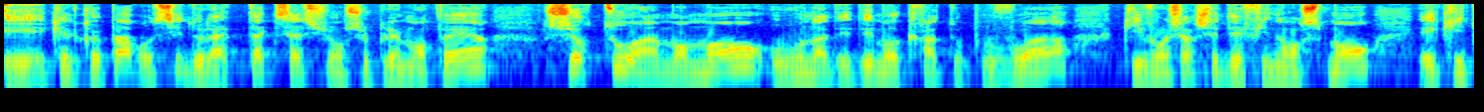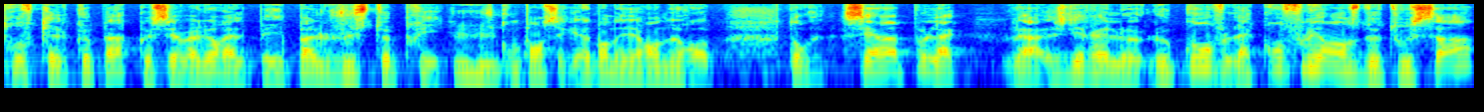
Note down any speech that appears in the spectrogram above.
et quelque part aussi de la taxation supplémentaire, surtout à un moment où on a des démocrates au pouvoir qui vont chercher des financements et qui trouvent quelque part que ces valeurs, elles ne payent pas le juste prix. Mhm. Ce qu'on pense également d'ailleurs en Europe. Donc c'est un peu, la, je dirais, le, la confluence de tout ça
